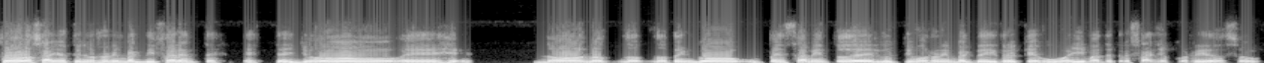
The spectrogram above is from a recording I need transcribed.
todos los años tenía un running back diferente. Este, yo eh, no, no, no, no, tengo un pensamiento del último running back de Detroit que jugó allí más de tres años corridos. So,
